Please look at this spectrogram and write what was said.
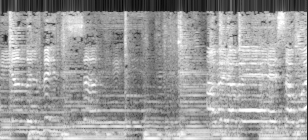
girando el mensaje. A ver, a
